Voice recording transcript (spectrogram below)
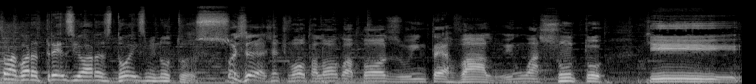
São agora 13 horas 2 minutos. Pois é, a gente volta logo após o intervalo e um assunto que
